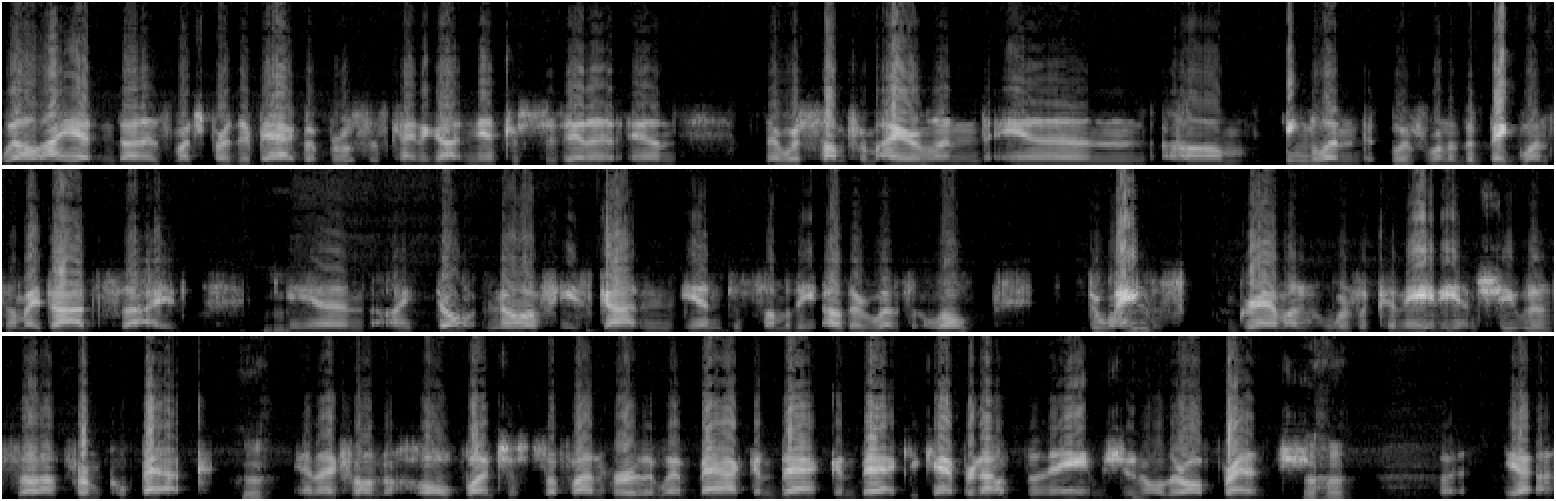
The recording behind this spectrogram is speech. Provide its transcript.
Well, I hadn't done as much further back, but Bruce has kind of gotten interested in it, and there was some from Ireland and um, England was one of the big ones on my dad's side. Hmm. And I don't know if he's gotten into some of the other ones. Well, Dwayne's grandma was a Canadian. She was uh, from Quebec. Huh. And I found a whole bunch of stuff on her that went back and back and back. You can't pronounce the names, you know, they're all French. Uh huh. But yeah,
